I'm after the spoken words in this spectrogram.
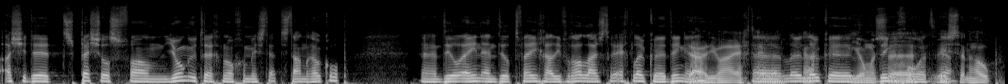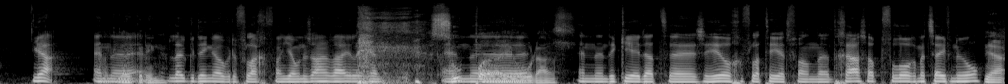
Als je de specials van Jong Utrecht nog gemist hebt, staan er ook op. Deel 1 en deel 2 ga die vooral luisteren. Echt leuke dingen. Ja, hè? die waren echt heel leuk. le- Ja. Leuke jongens dingen eh, gehoord. ja. een hoop. Ja, en Wat eh, leuke dingen. leuke dingen over de vlag van Jonas Aanweiler. En, Super, en, eh, Jonas. En eh, de keer dat ze heel geflatteerd van de Graafschap verloren met 7-0. Ja.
